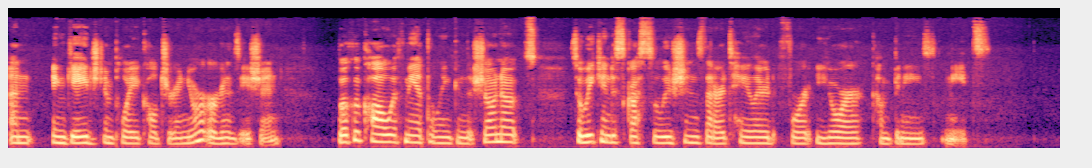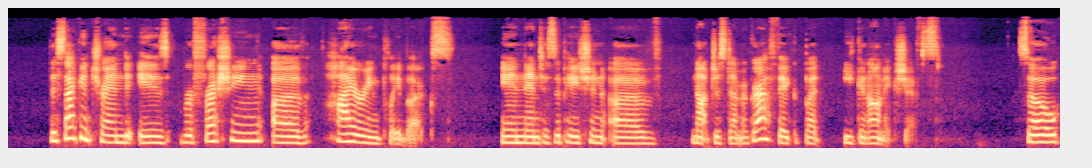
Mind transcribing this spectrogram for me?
an engaged employee culture in your organization, book a call with me at the link in the show notes so we can discuss solutions that are tailored for your company's needs. The second trend is refreshing of hiring playbooks in anticipation of not just demographic, but economic shifts. So,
